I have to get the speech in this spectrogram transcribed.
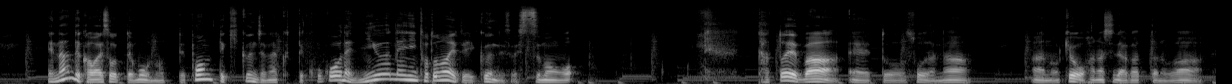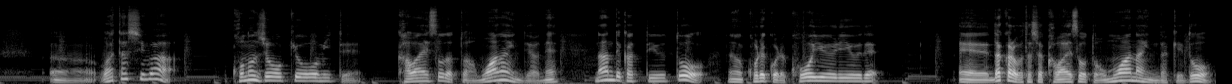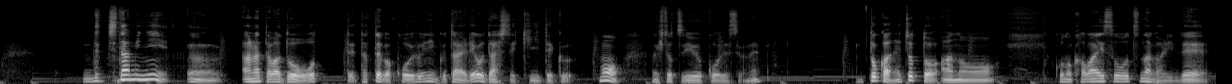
えなんでかわいそうって思うのってポンって聞くんじゃなくてここをね入念に整えていくんですよ質問を。例えばえっ、ー、とそうだなあの今日お話で上がったのは、うん、私はこの状況を見てかわいそうだとは思わないんだよね。なんでかっていうと、うん、これこれこういう理由で、えー、だから私はかわいそうと思わないんだけどでちなみに、うん、あなたはどう？って例えばこういうふうに具体例を出して聞いていくも一つ有効ですよね。とかねちょっとあのこのかわいそうつながりで、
